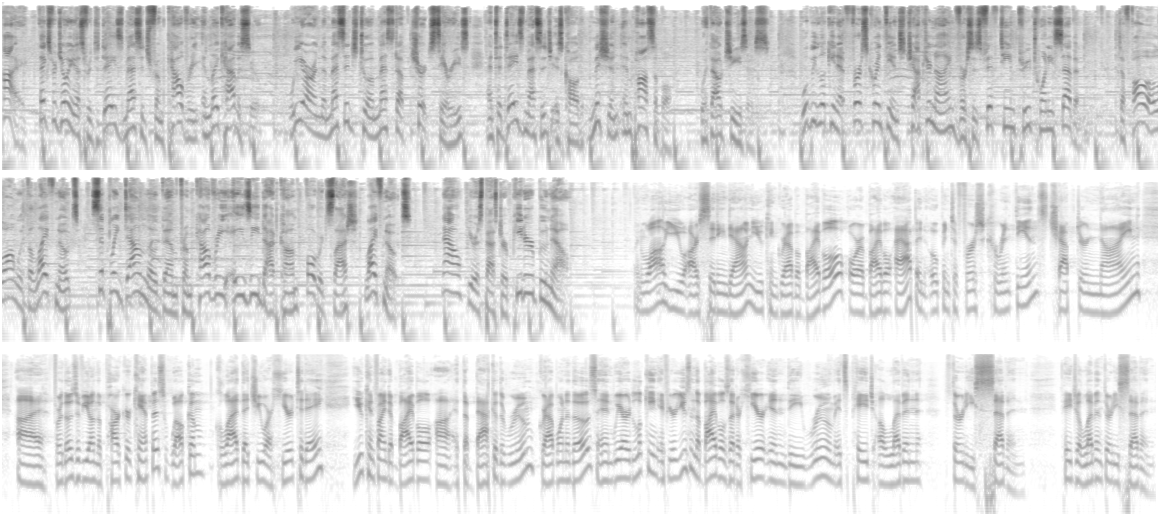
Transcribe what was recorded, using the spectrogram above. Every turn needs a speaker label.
Speaker 1: Hi, thanks for joining us for today's message from Calvary in Lake Havasu. We are in the Message to a Messed Up Church series, and today's message is called Mission Impossible Without Jesus. We'll be looking at 1 Corinthians chapter 9 verses 15 through 27. To follow along with the life notes, simply download them from calvaryaz.com forward slash life notes. Now, here is Pastor Peter Bunnell.
Speaker 2: And while you are sitting down, you can grab a Bible or a Bible app and open to 1 Corinthians chapter 9. Uh, for those of you on the Parker campus, welcome. Glad that you are here today. You can find a Bible uh, at the back of the room. Grab one of those. And we are looking, if you're using the Bibles that are here in the room, it's page 1137. Page 1137.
